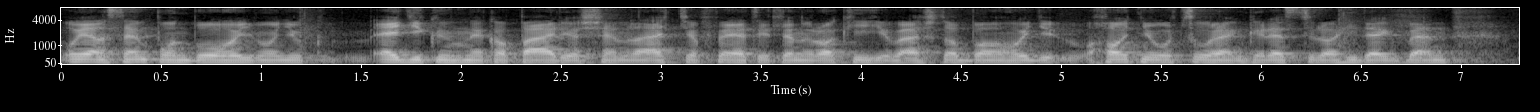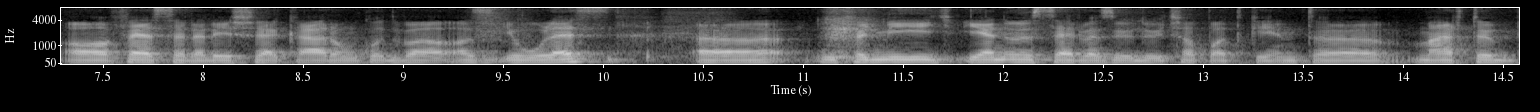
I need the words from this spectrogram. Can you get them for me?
olyan szempontból, hogy mondjuk egyikünknek a párja sem látja feltétlenül a kihívást abban, hogy 6-8 órán keresztül a hidegben a felszereléssel káromkodva az jó lesz. Úgyhogy mi így ilyen önszerveződő csapatként már több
